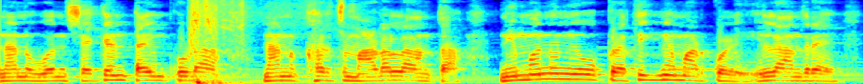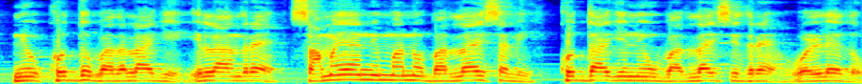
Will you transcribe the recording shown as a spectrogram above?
ನಾನು ಒಂದು ಸೆಕೆಂಡ್ ಟೈಮ್ ಕೂಡ ನಾನು ಖರ್ಚು ಮಾಡಲ್ಲ ಅಂತ. ನಿಮ್ಮನ್ನು ನೀವು ಪ್ರತಿಜ್ಞೆ ಮಾಡ್ಕೊಳ್ಳಿ. ಇಲ್ಲಾಂದರೆ ನೀವು ಖುದ್ದು ಬದಲಾಗಿ, ಇಲ್ಲಾಂದರೆ ಸಮಯ ನಿಮ್ಮನ್ನು ಬದಲಾಯಿಸಲಿ. ಖುದ್ದಾಗಿ ನೀವು ಬದಲಾಯಿಸಿದರೆ ಒಳ್ಳೆಯದು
